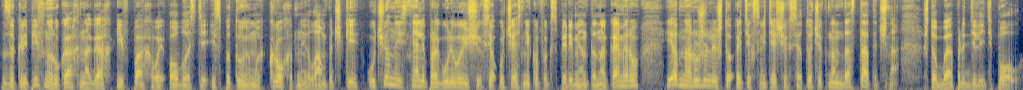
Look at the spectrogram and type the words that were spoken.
Закрепив на руках, ногах и в паховой области испытуемых крохотные лампочки, ученые сняли прогуливающихся участников эксперимента на камеру и обнаружили, что этих светящихся точек нам достаточно, чтобы определить пол.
